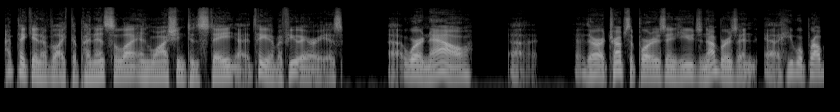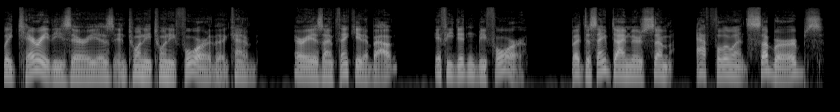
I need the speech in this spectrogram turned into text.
I'm thinking of like the peninsula in Washington state. I'm thinking of a few areas uh, where now uh, there are Trump supporters in huge numbers, and uh, he will probably carry these areas in 2024, the kind of areas I'm thinking about, if he didn't before. But at the same time, there's some affluent suburbs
